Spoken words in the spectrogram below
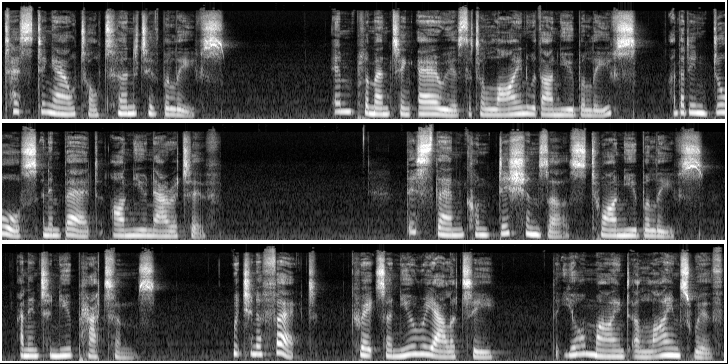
Testing out alternative beliefs, implementing areas that align with our new beliefs and that endorse and embed our new narrative. This then conditions us to our new beliefs and into new patterns, which in effect creates a new reality that your mind aligns with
